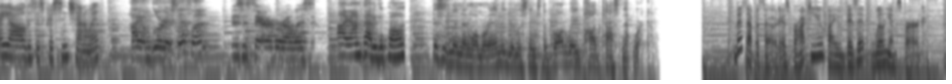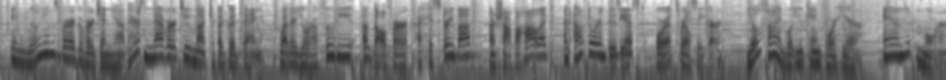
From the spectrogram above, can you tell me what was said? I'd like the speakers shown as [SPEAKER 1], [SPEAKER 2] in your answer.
[SPEAKER 1] Hi, y'all. This is Kristin Chenoweth.
[SPEAKER 2] Hi, I'm Gloria Estefan.
[SPEAKER 3] This is Sara Bareilles.
[SPEAKER 4] Hi, I'm Patti LuPone.
[SPEAKER 5] This is Lin-Manuel Miranda. You're listening to the Broadway Podcast Network.
[SPEAKER 6] This episode is brought to you by Visit Williamsburg. In Williamsburg, Virginia, there's never too much of a good thing. Whether you're a foodie, a golfer, a history buff, a shopaholic, an outdoor enthusiast, or a thrill seeker, you'll find what you came for here and more.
